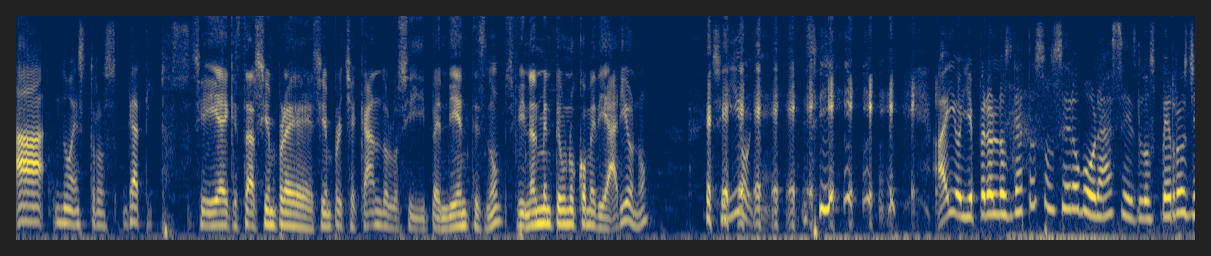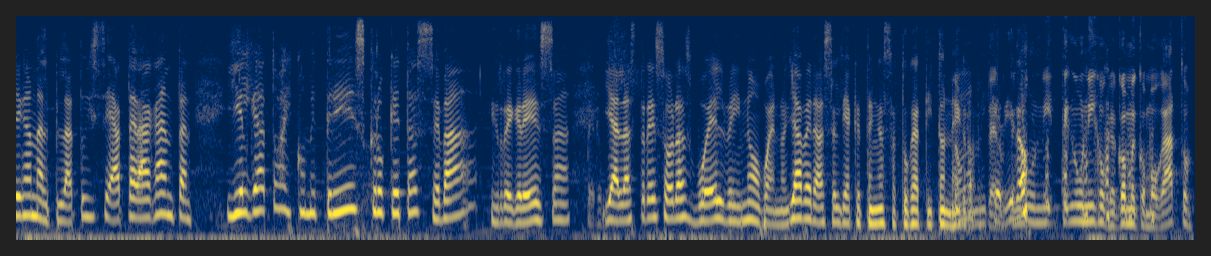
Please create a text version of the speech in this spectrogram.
a nuestros gatitos. Sí, hay que estar siempre, siempre checándolos y pendientes, ¿no? Pues finalmente uno come diario, ¿no? Sí, oye. Sí. Ay, oye, pero los gatos son cero voraces. Los perros llegan al plato y se atragantan. Y el gato, ay, come tres croquetas, se va y regresa. y a las tres horas vuelve. Y no, bueno, ya verás el día que tengas a tu gatito negro, mi querido. Tengo un, tengo un hijo que come como gato.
